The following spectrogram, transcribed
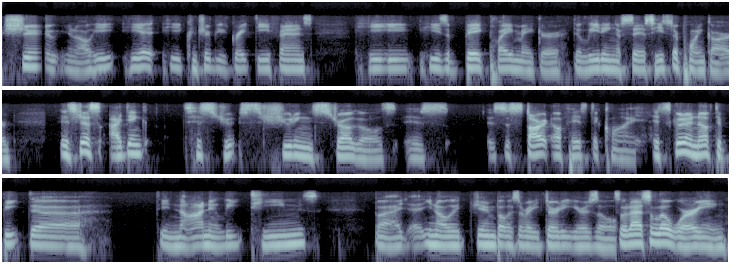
shoot, you know. He he he contributes great defense. He he's a big playmaker, the leading assist, he's their point guard. It's just I think his shoo- shooting struggles is is the start of his decline. It's good enough to beat the the non-elite teams, but uh, you know Jimmy Butler's already 30 years old, so that's a little worrying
